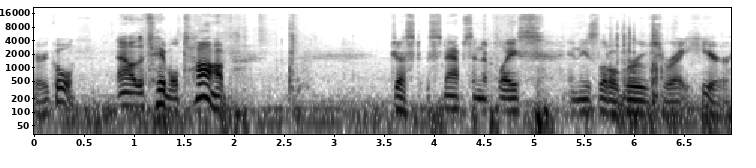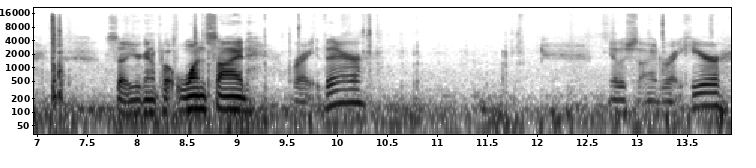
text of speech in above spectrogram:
very cool now the tabletop just snaps into place in these little grooves right here so you're going to put one side right there the other side right here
